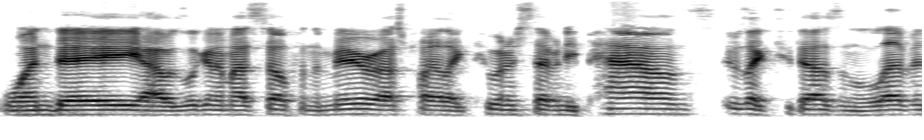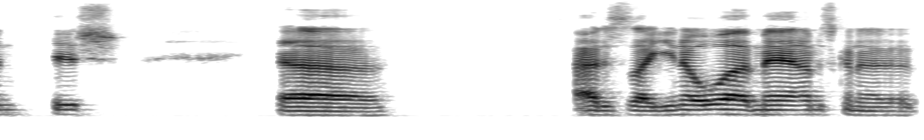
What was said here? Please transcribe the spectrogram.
one day I was looking at myself in the mirror, I was probably like 270 pounds. It was like 2011 ish. Uh I just like, you know what, man, I'm just gonna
